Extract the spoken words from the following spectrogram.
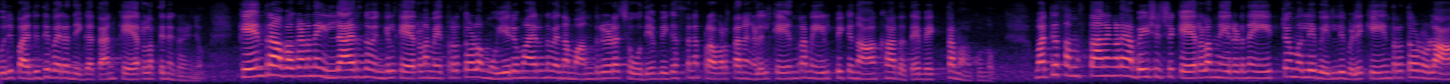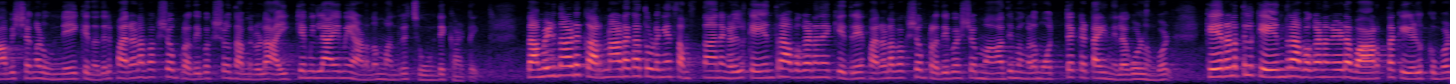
ഒരു പരിധിവരെ നികത്താൻ കേരളത്തിന് കഴിഞ്ഞു. കേന്ദ്ര അവഗണന ഇല്ലായിരുന്നുവെങ്കിൽ കേരളം എത്രത്തോളം ഉയരുമായിരുന്നുവെന്ന മന്ത്രിയുടെ ചോദ്യം വികസന പ്രവർത്തനങ്ങളിൽ കേന്ദ്രം ഏൽപ്പിക്കുന്ന ആഘാതത്തെ വ്യക്തമാക്കുന്നു. മറ്റ് സംസ്ഥാനങ്ങളെ അപേക്ഷിച്ച് കേരളം നേരിടുന്ന ഏറ്റവും വലിയ വെല്ലുവിളി കേന്ദ്രത്തോടുള്ള ആവശ്യങ്ങൾ ഉന്നയിക്കുന്നതിൽ ഭരണപക്ഷവും പ്രതിപക്ഷവും തമ്മിലുള്ള ഐക്യമില്ലായ്മയാണെന്നും മന്ത്രി ചൂണ്ടിക്കാട്ടി. തമിഴ്നാട് കർണാടക തുടങ്ങിയ സംസ്ഥാനങ്ങളിൽ കേന്ദ്ര അവഗണനയ്ക്കെതിരെ ഭരണപക്ഷവും പ്രതിപക്ഷവും മാധ്യമങ്ങളും ഒറ്റക്കെട്ടായി നിലകൊള്ളുമ്പോൾ കേരളത്തിൽ കേന്ദ്ര അവഗണനയുടെ വാർത്ത കേൾക്കുമ്പോൾ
